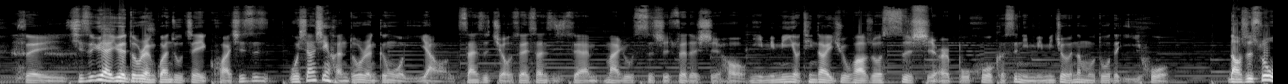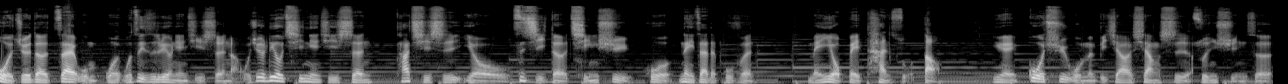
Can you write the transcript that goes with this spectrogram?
所以其实越来越多人关注这一块。其实我相信很多人跟我一样哦，三十九岁、三十几岁在迈入四十岁的时候，你明明有听到一句话说“四十而不惑”，可是你明明就有那么多的疑惑。老实说，我觉得在我我我自己是六年级生啊，我觉得六七年级生他其实有自己的情绪或内在的部分没有被探索到，因为过去我们比较像是遵循着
